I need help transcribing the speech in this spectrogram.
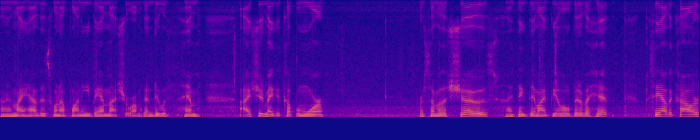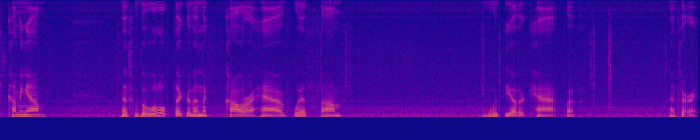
I might have this one up on eBay. I'm not sure what I'm going to do with him. I should make a couple more for some of the shows. I think they might be a little bit of a hit. See how the collar's coming out? This was a little thicker than the collar I have with um, with the other cat but that's alright.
